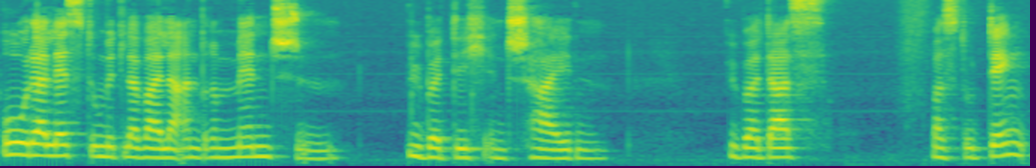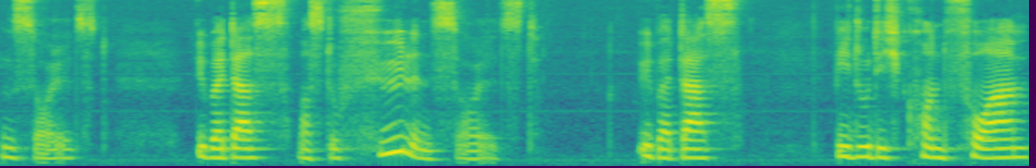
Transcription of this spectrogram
Oder lässt du mittlerweile andere Menschen über dich entscheiden, über das, was du denken sollst, über das, was du fühlen sollst, über das, wie du dich konform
